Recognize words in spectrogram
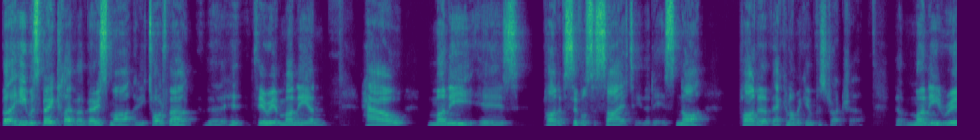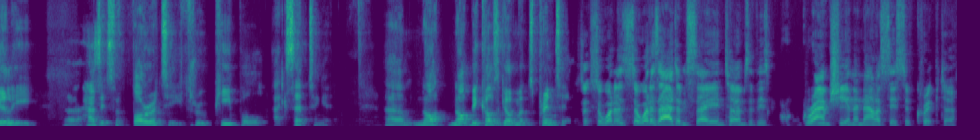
but he was very clever, very smart, and he talked about the theory of money and how money is part of civil society. That it's not part of economic infrastructure, that money really uh, has its authority through people accepting it. Um, not not because governments print it. So, so, what does so what does Adam say in terms of this Gramscian analysis of crypto?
